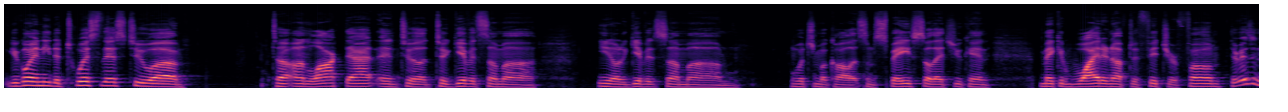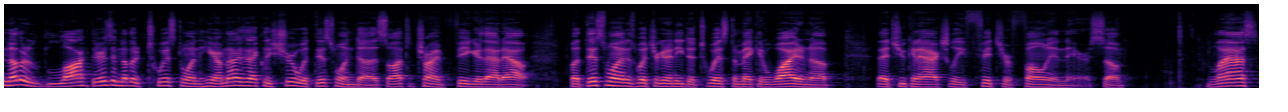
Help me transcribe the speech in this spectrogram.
you're going to need to twist this to, uh, to unlock that and to, to give it some, uh, you know, to give it some, um, whatchamacallit, some space so that you can make it wide enough to fit your phone. There is another lock, there is another twist one here. I'm not exactly sure what this one does, so I'll have to try and figure that out. But this one is what you're gonna need to twist to make it wide enough that you can actually fit your phone in there. So last,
